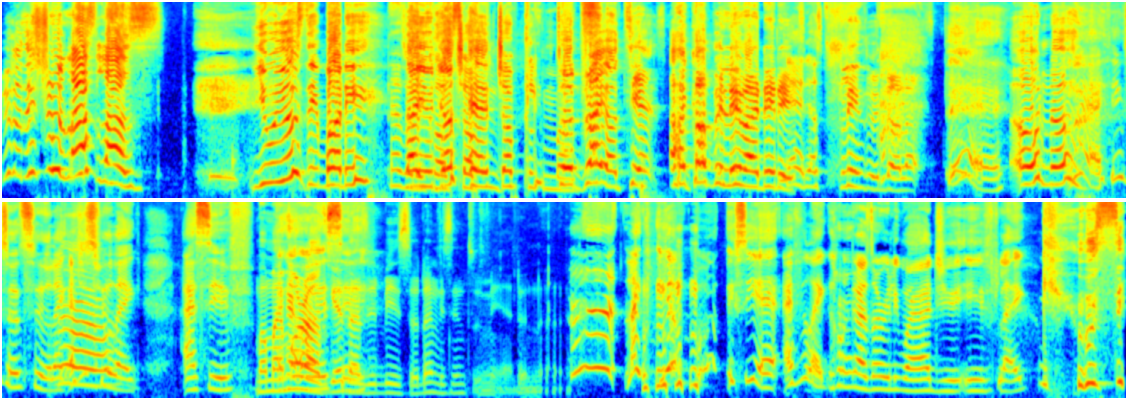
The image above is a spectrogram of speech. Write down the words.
Because it's true, last last, you use the money That's that you just chop, earned chop clean to dry your tears. I can't believe I did it. Yeah, just cleans with dollars. yeah. Oh no. Yeah, I think so too. Like I just feel like as if But my like I morals get say, as it be, so don't listen to me. I don't know. "Ah," like yeah, you see, eh, I feel like hunger has not really wired you if like you see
